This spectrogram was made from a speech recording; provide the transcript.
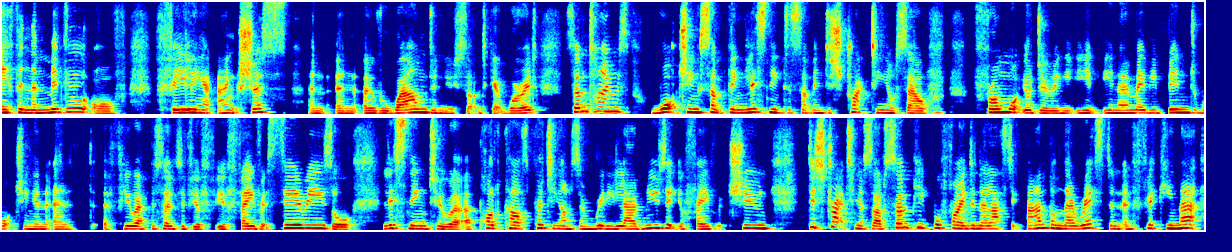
if in the middle of feeling anxious and, and overwhelmed and you're starting to get worried, sometimes watching something, listening to something, distracting yourself from what you're doing, you, you know, maybe binge watching an, a, a, few episodes of your, your favorite series or listening to a, a podcast, putting on some really loud music, your favorite tune, distracting yourself. Some people find an elastic band on their wrist and, and flicking that,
